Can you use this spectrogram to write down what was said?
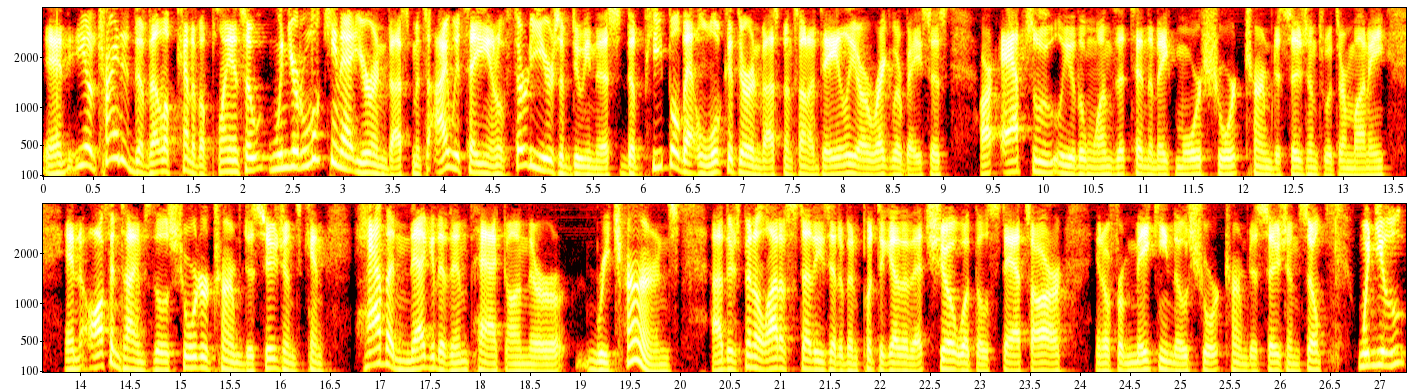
and you know trying to develop kind of a plan. So when you're looking at your investments i would say you know 30 years of doing this the people that look at their investments on a daily or a regular basis are absolutely the ones that tend to make more short-term decisions with their money and oftentimes those shorter term decisions can have a negative impact on their returns. Uh, there's been a lot of studies that have been put together that show what those stats are, you know, for making those short term decisions. So when you're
